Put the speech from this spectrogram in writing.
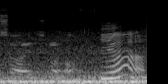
side as well. Yeah.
